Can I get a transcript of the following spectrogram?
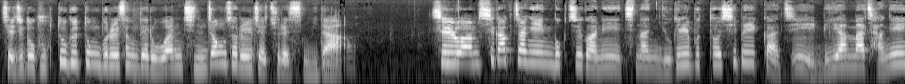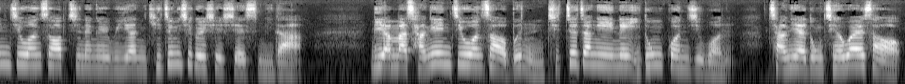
제주도 국토교통부를 상대로 한 진정서를 제출했습니다. 실로암 시각장애인 복지관이 지난 6일부터 10일까지 미얀마 장애인 지원 사업 진행을 위한 기증식을 실시했습니다. 미얀마 장애인 지원 사업은 지체장애인의 이동권 지원, 장애아동 재활 사업,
